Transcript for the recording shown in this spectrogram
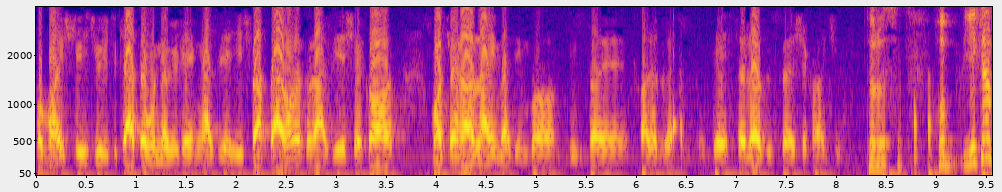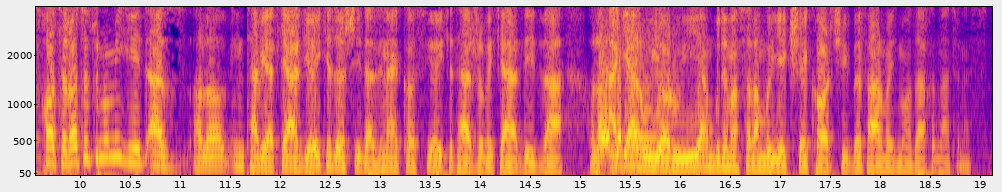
خب ما هیچ جوری تو کتمون نمیره این قضیه هیچ وقت در تو قضیه شکار. ما کنار نیومدیم با دوستای خالد به اصطلاح دوستای شکارچی. درسته خب یکی از خاطراتتون رو میگید از حالا این طبیعت گردی هایی که داشتید از این عکاسی هایی که تجربه کردید و حالا بله، اگر بله. رویارویی هم بوده مثلا با یک شکارچی بفرمایید ما در خدمتتون هست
